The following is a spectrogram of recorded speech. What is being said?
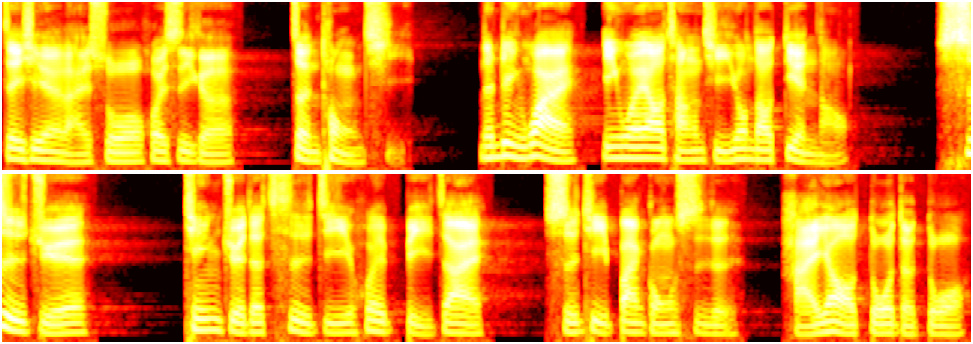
这些人来说会是一个阵痛期。那另外，因为要长期用到电脑，视觉、听觉的刺激会比在实体办公室的还要多得多，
